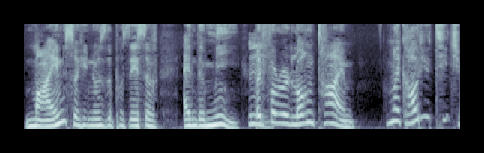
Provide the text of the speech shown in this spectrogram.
mine, so he knows the possessive and the me. Mm. But for a long time, I'm like, how do you teach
